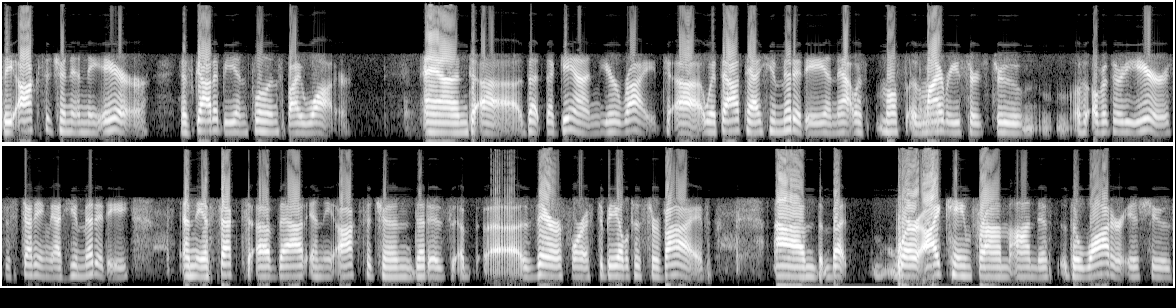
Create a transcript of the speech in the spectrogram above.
the oxygen in the air, has got to be influenced by water. And uh, that again, you're right. Uh, without that humidity, and that was most of my research through over 30 years, is studying that humidity and the effect of that and the oxygen that is uh, uh, there for us to be able to survive. Um, but where I came from on this, the water issues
